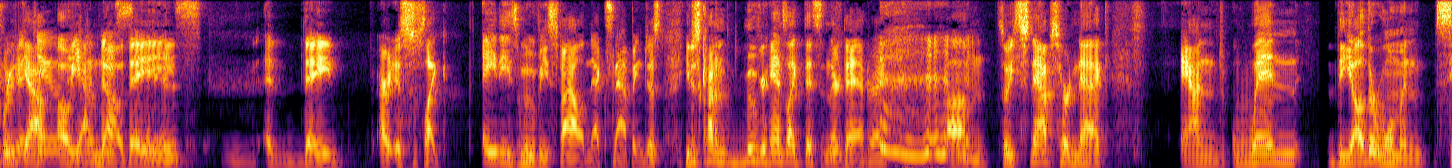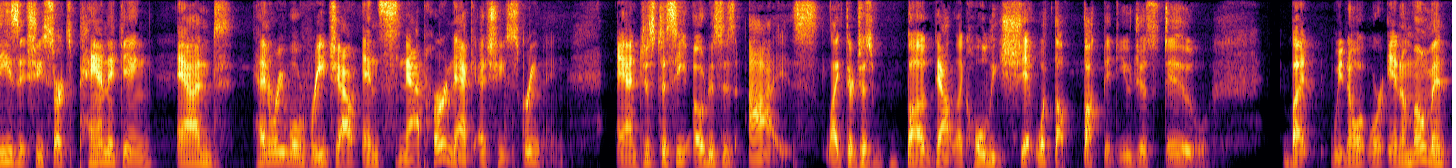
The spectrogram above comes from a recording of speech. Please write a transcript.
freak out. oh yeah, no, they they are it's just like 80s movie style neck snapping. Just you just kind of move your hands like this and they're dead right? Um so he snaps her neck. And when the other woman sees it she starts panicking. And henry will reach out and snap her neck as she's screaming and just to see otis's eyes like they're just bugged out like holy shit what the fuck did you just do but we know what we're in a moment.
